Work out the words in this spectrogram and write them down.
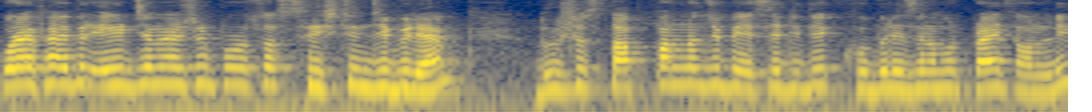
কোরাই ফাইভের eight generation processor sixteen GB RAM দুইশো ছাপ্পান্ন জিবি এসএসডি দিয়ে খুবই রিজনেবল প্রাইস অনলি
